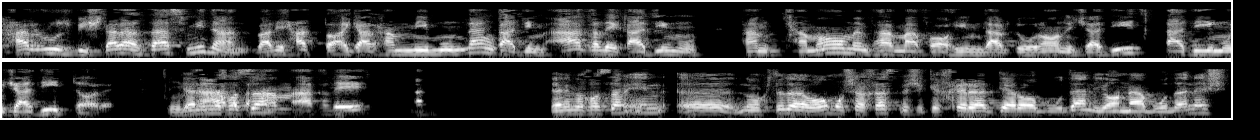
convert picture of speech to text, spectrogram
هر روز بیشتر از دست میدن. ولی حتی اگر هم میموندن قدیم عقل قدیم و هم تمام مفاهیم در دوران جدید قدیم و جدید داره. یعنی می‌خواستم هم عقل یعنی می‌خواستم این نکته در واقع مشخص بشه که خردگرا بودن یا نبودنش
